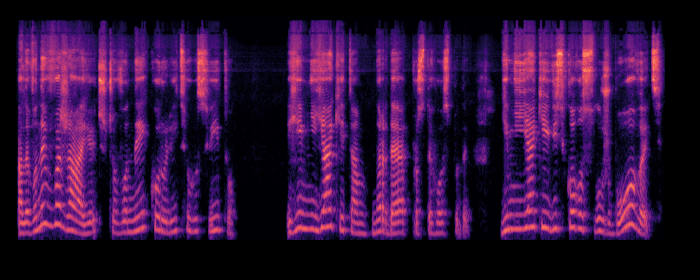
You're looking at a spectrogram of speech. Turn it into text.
але вони вважають, що вони королі цього світу. Їм ніякий там нардеп, прости Господи, їм ніякий військовослужбовець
